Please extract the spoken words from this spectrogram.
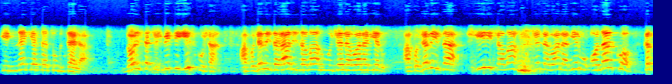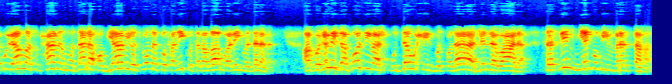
i neke se tu bcela. Doista ćeš biti iskušan. Ako želiš da radiš za Allahu dželle vala vjeru, ako želiš da širiš Allahu dželle vala vjeru onako kako je Allah subhanahu wa ta'ala objavio svome poslaniku sallallahu alaihi wa sallam, Ako želiš da pozivaš u tauhid gospodara dželle vala sa svim njegovim vrstama,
